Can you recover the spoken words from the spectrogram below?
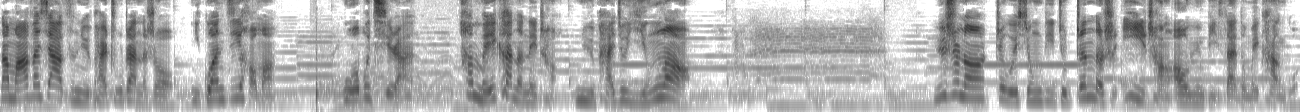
那麻烦下次女排出战的时候，你关机好吗？果不其然，他没看的那场女排就赢了。于是呢，这位兄弟就真的是一场奥运比赛都没看过，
